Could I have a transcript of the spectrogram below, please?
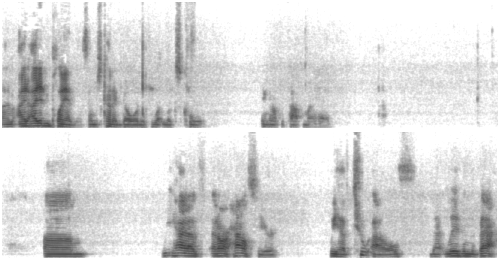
I, I, I didn't plan this. I'm just kind of going with what looks cool. Thing off the top of my head. Um, we have at our house here, we have two owls that live in the back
